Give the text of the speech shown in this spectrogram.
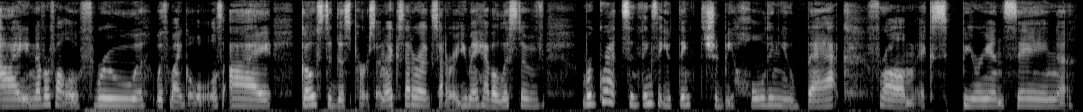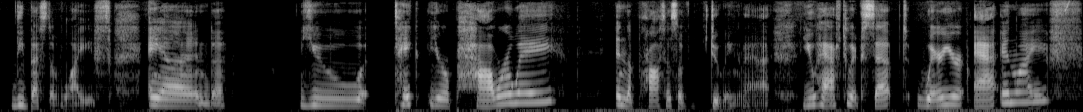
I never follow through with my goals. I ghosted this person, etc., etc. You may have a list of regrets and things that you think should be holding you back from experiencing the best of life. And you take your power away in the process of doing that. You have to accept where you're at in life,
